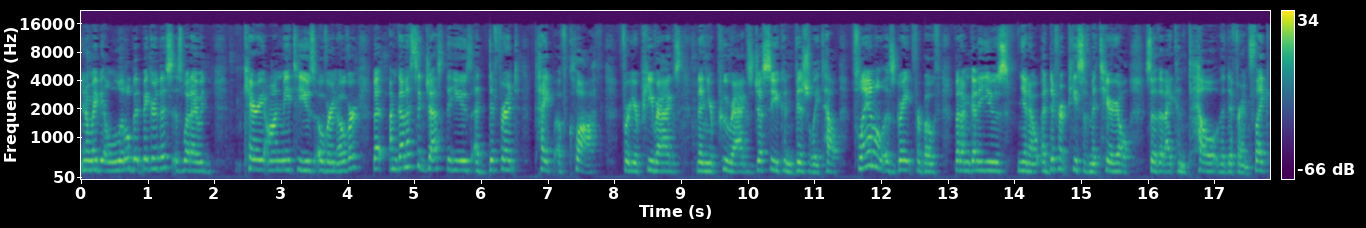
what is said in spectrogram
you know, maybe a little bit bigger. This is what I would carry on me to use over and over, but I'm gonna suggest that you use a different type of cloth for your pee rags than your poo rags, just so you can visually tell. Flannel is great for both, but I'm gonna use, you know, a different piece of material so that I can tell the difference. Like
